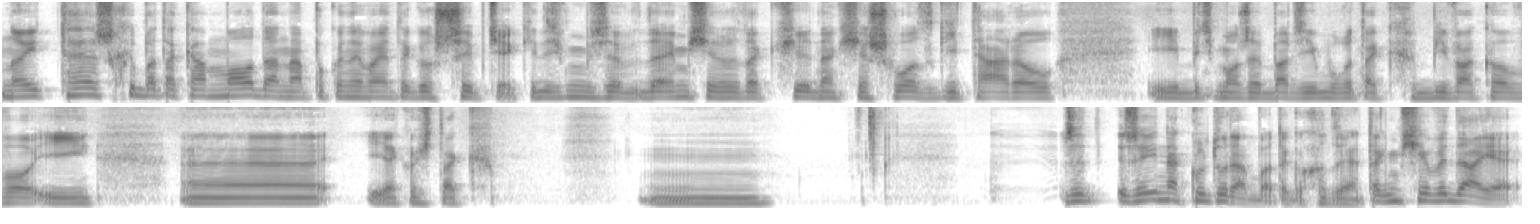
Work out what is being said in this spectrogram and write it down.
No i też chyba taka moda na pokonywanie tego szybciej. Kiedyś mi się, wydaje mi się, że tak jednak się szło z gitarą i być może bardziej było tak biwakowo i, e, jakoś tak... Mm, że, że inna kultura była tego chodzenia. Tak mi się wydaje. E,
